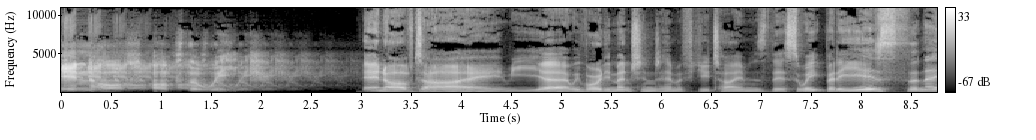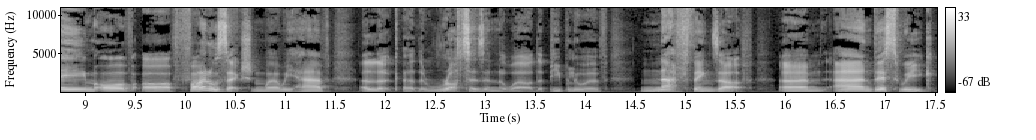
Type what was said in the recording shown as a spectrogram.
Inhofe of the week. Inhofe time! Yeah, we've already mentioned him a few times this week, but he is the name of our final section where we have a look at the rotters in the world, the people who have naffed things up. Um, and this week,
